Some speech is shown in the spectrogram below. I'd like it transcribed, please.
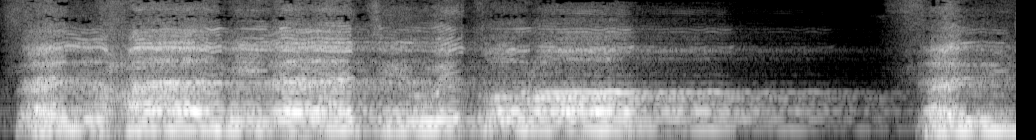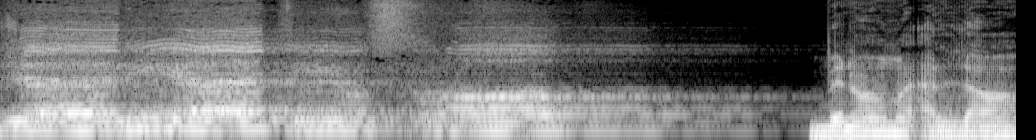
فالحاملات وقرا فالجاريات يسرا. به نام الله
